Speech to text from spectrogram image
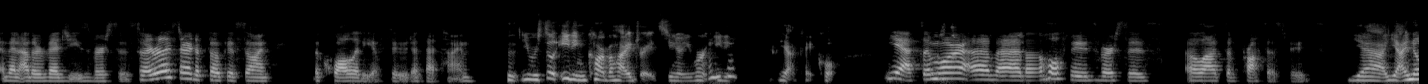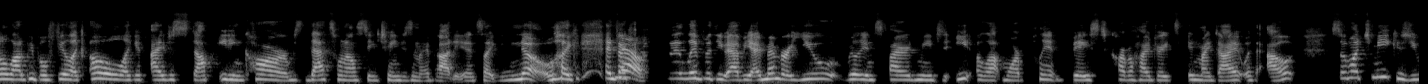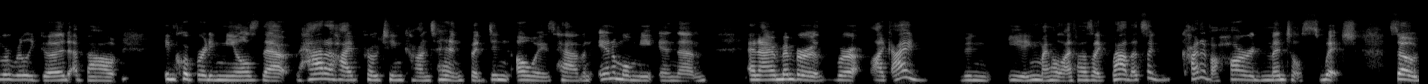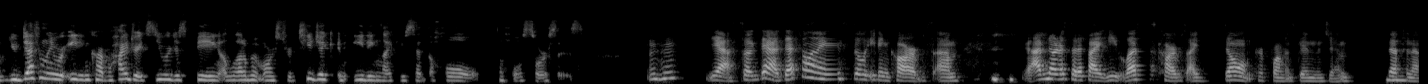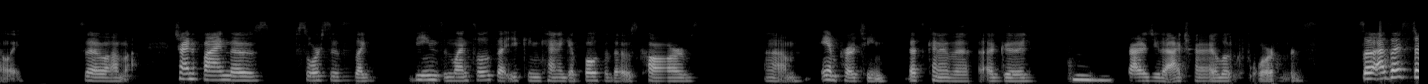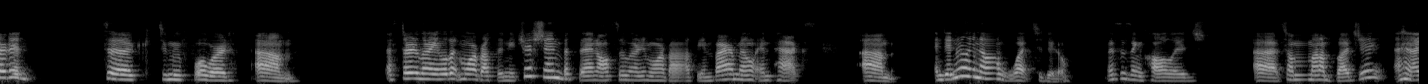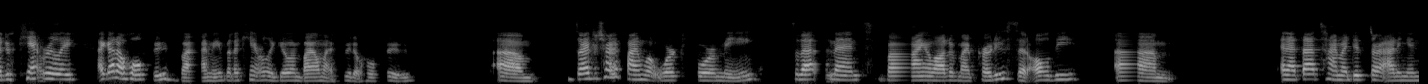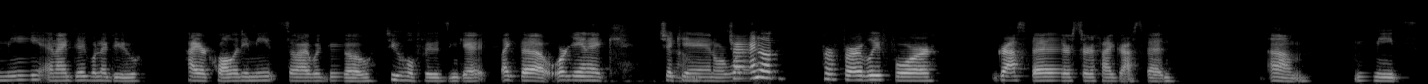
and then other veggies versus. So I really started to focus on the quality of food at that time. You were still eating carbohydrates, you know, you weren't eating. Mm-hmm. Yeah, okay, cool. Yeah, so more of uh, the whole foods versus uh, lots of processed foods. Yeah, yeah. I know a lot of people feel like, oh, like if I just stop eating carbs, that's when I'll see changes in my body. And it's like, no. Like, in fact, no. when I lived with you, Abby, I remember you really inspired me to eat a lot more plant based carbohydrates in my diet without so much meat because you were really good about incorporating meals that had a high protein content but didn't always have an animal meat in them. And I remember where like I been eating my whole life i was like wow that's like kind of a hard mental switch so you definitely were eating carbohydrates you were just being a little bit more strategic and eating like you said the whole the whole sources mm-hmm. yeah so yeah definitely still eating carbs um i've noticed that if i eat less carbs i don't perform as good in the gym mm-hmm. definitely mm-hmm. so um trying to find those sources like beans and lentils that you can kind of get both of those carbs um, and protein that's kind of a, a good mm-hmm. strategy that I try to look for. So as I started to to move forward, um, I started learning a little bit more about the nutrition, but then also learning more about the environmental impacts, um, and didn't really know what to do. This is in college, uh, so I'm on a budget, and I just can't really. I got a Whole Foods by me, but I can't really go and buy all my food at Whole Foods. Um, so I had to try to find what worked for me. So that meant buying a lot of my produce at Aldi, um, and at that time, I did start adding in meat, and I did want to do higher quality meat. So I would go to Whole Foods and get like the organic chicken or trying to look preferably for grass fed or certified grass fed um, meats,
